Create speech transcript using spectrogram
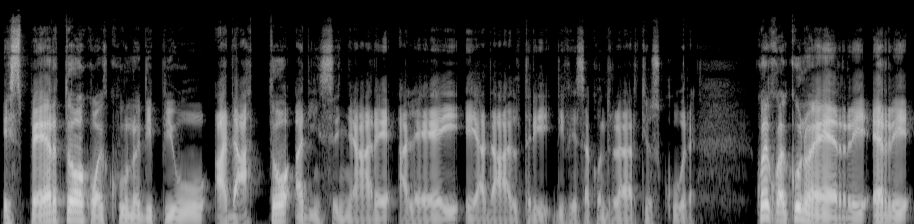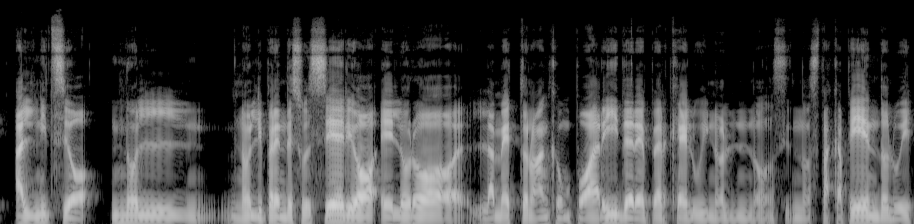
esperto, a qualcuno di più adatto ad insegnare a lei e ad altri difesa contro le arti oscure. Quel qualcuno è Harry. Harry all'inizio non, non, li prende sul serio e loro la mettono anche un po' a ridere perché lui non, non, non sta capendo, lui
